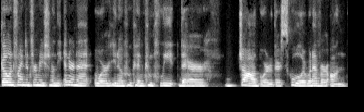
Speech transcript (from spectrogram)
go and find information on the internet or, you know, who can complete their job or their school or whatever on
